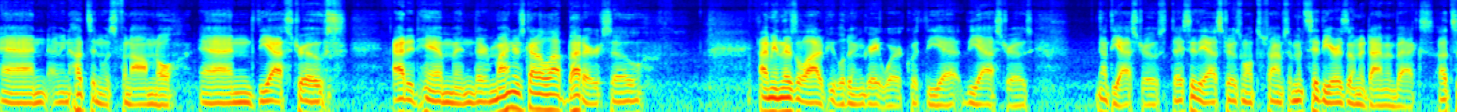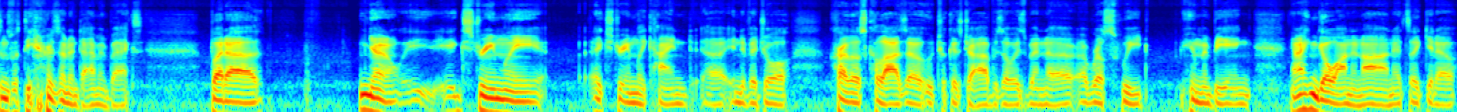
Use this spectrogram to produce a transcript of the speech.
And I mean, Hudson was phenomenal, and the Astros added him, and their minors got a lot better. So, I mean, there's a lot of people doing great work with the uh, the Astros. Not the Astros. Did I say the Astros multiple times? I'm gonna say the Arizona Diamondbacks. Hudson's with the Arizona Diamondbacks, but uh, you know, extremely, extremely kind uh, individual. Carlos Collazo, who took his job, has always been a, a real sweet human being. And I can go on and on. It's like, you know,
